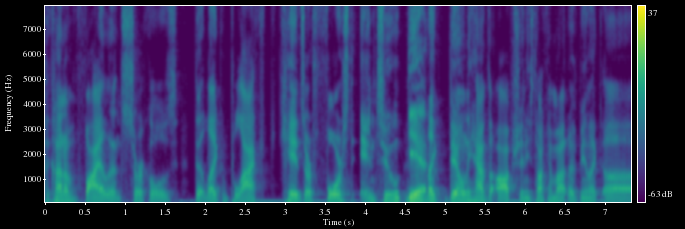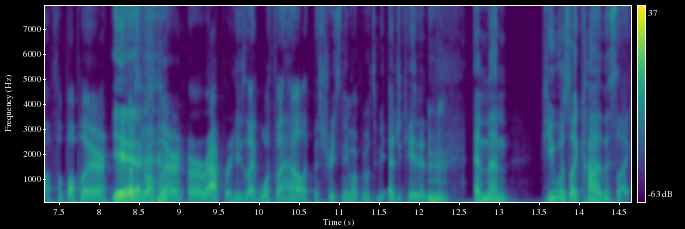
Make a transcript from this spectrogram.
the kind of violent circles that like black kids are forced into. Yeah. Like they only have the option. He's talking about of being like a football player, Yeah. basketball player, or a rapper. He's like, what the hell? Like the streets need more people to be educated. Mhm. And then he was like kind of this like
